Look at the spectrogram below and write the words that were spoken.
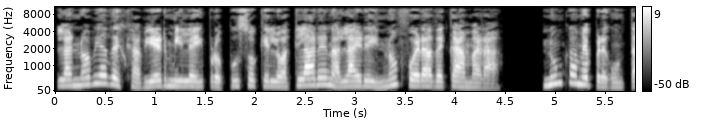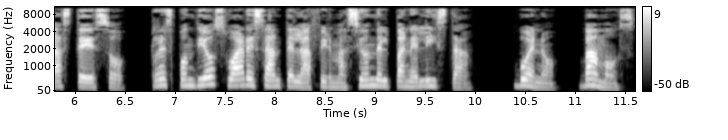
la novia de Javier Milei propuso que lo aclaren al aire y no fuera de cámara. Nunca me preguntaste eso, respondió Suárez ante la afirmación del panelista. Bueno, vamos,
